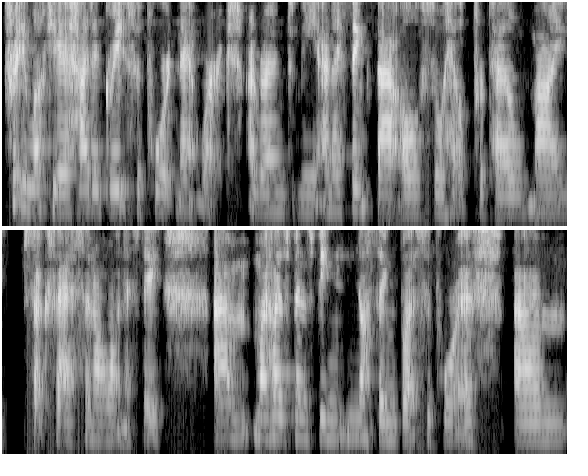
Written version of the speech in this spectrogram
pretty lucky. I had a great support network around me, and I think that also helped propel my success. In all honesty, um, my husband's been nothing but supportive, um,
